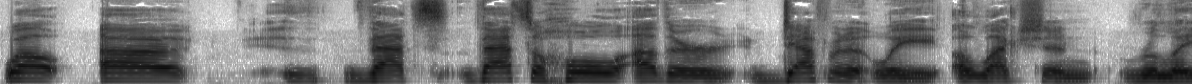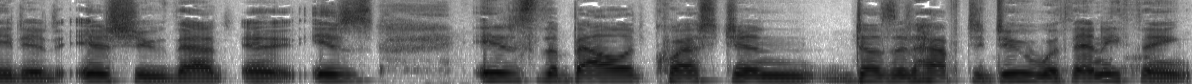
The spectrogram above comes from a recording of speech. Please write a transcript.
Well, uh, that's that's a whole other definitely election related issue that uh, is is the ballot question does it have to do with anything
